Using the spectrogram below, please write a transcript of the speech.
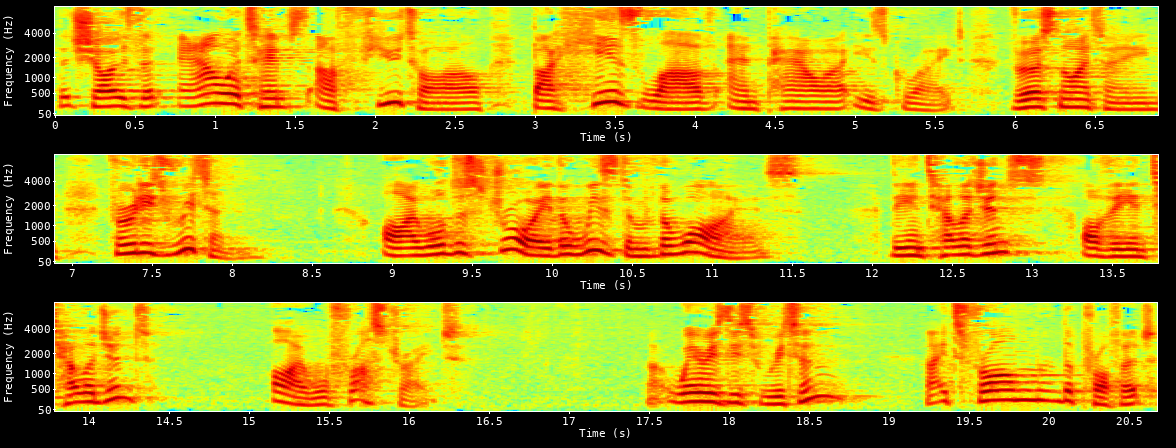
that shows that our attempts are futile, but His love and power is great. Verse 19, for it is written, I will destroy the wisdom of the wise. The intelligence of the intelligent I will frustrate. Uh, where is this written? Uh, it's from the prophet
